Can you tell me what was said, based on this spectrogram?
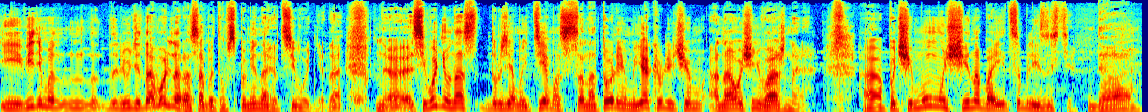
И, видимо, люди довольны, раз об этом вспоминают сегодня, да. Э, Сегодня у нас, друзья мои, тема с Анатолием Яковлевичем, она очень важная. А, Почему мужчина боится близости? Да,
